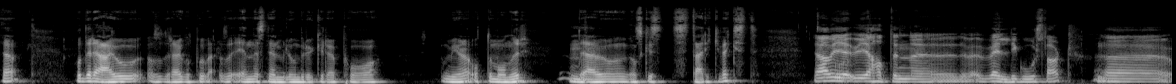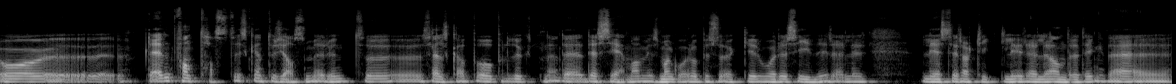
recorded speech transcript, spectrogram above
Ja, og dere er jo altså dere er gått på altså, nesten 1 million brukere på hvor mye er det, åtte måneder. Mm. Det er jo en ganske sterk vekst. Ja, vi, vi har hatt en uh, veldig god start. Mm. Uh, og det er en fantastisk entusiasme rundt uh, selskapet og produktene. Det, det, ser man hvis man går og besøker våre sider eller leser artikler eller andre ting. Det er,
